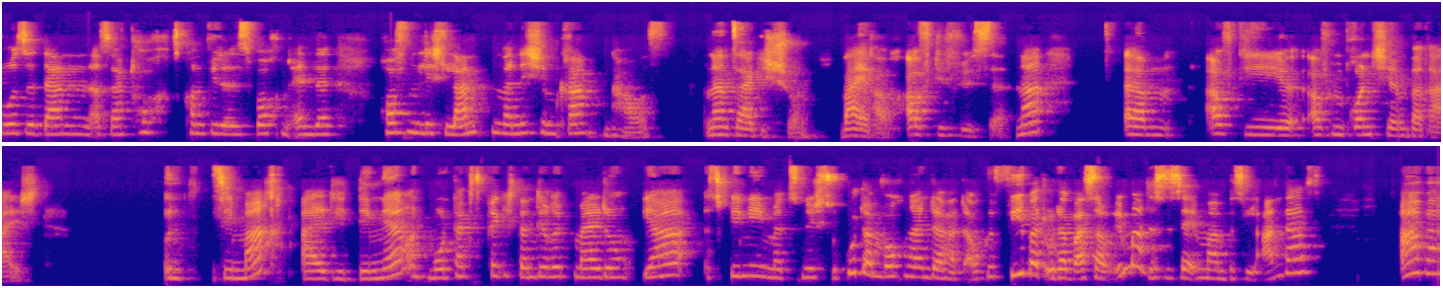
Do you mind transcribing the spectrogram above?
wo sie dann sagt, hoch, jetzt kommt wieder das Wochenende, hoffentlich landen wir nicht im Krankenhaus. Und dann sage ich schon, Weihrauch, auf die Füße, ne? Ähm, auf, die, auf den Bronchienbereich. Und sie macht all die Dinge und montags kriege ich dann die Rückmeldung, ja, es ging ihm jetzt nicht so gut am Wochenende, er hat auch gefiebert oder was auch immer, das ist ja immer ein bisschen anders. Aber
